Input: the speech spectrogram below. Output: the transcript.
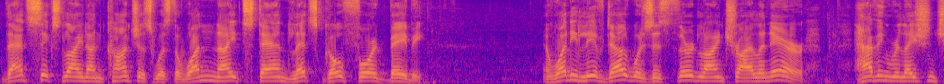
that six line unconscious was the one night stand, let's go for it, baby. And what he lived out was his third line trial and error, having relationships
